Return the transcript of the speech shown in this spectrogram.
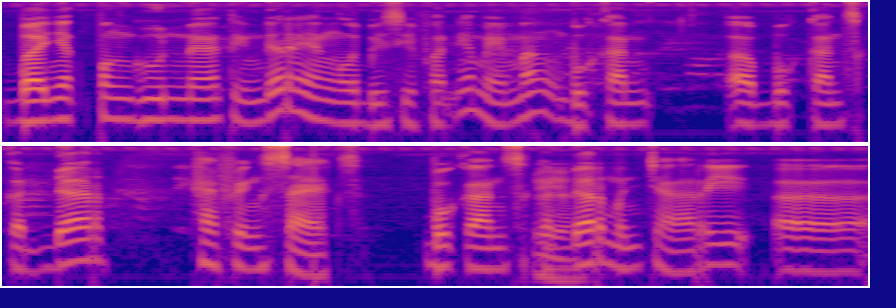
Banyak pengguna Tinder yang lebih sifatnya memang bukan eh, bukan sekedar having sex, bukan sekedar mencari eh,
